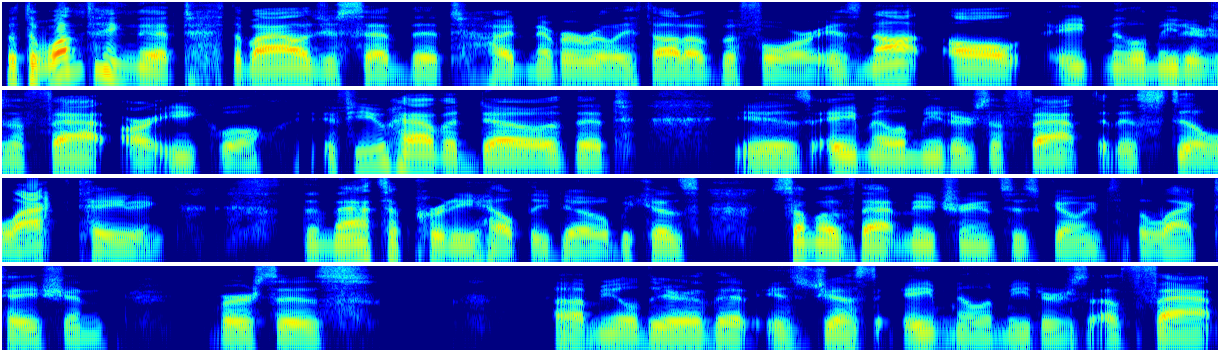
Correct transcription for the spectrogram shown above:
But the one thing that the biologist said that I'd never really thought of before is not all eight millimeters of fat are equal. If you have a doe that is eight millimeters of fat that is still lactating, then that's a pretty healthy doe because some of that nutrients is going to the lactation versus a mule deer that is just eight millimeters of fat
